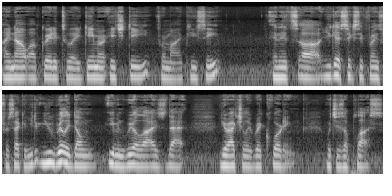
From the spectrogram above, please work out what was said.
I now upgraded to a Gamer HD for my PC, and it's uh, you get 60 frames per second. You you really don't even realize that you're actually recording, which is a plus.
